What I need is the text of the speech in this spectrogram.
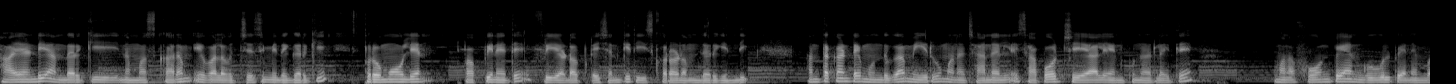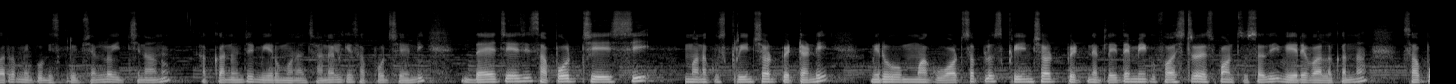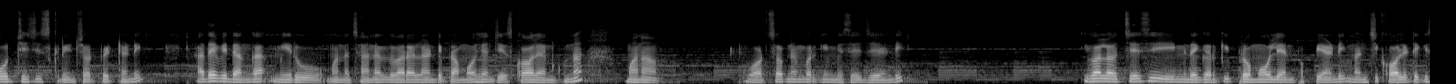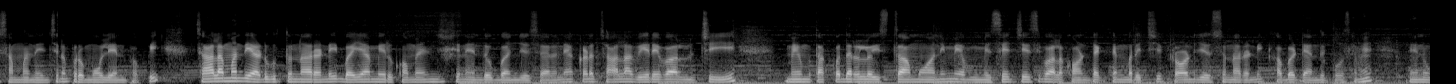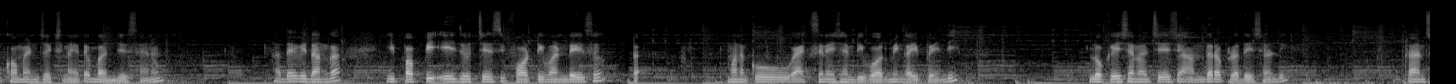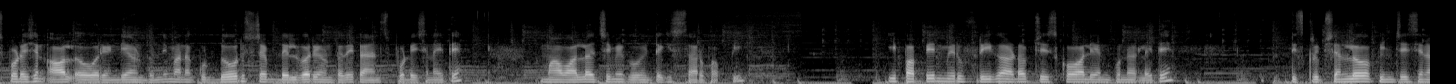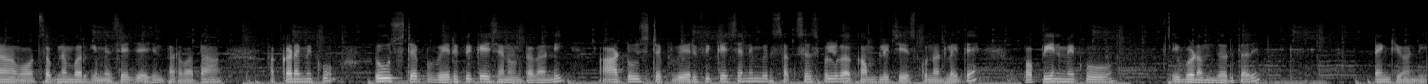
Hi అండి అందరికీ నమస్కారం. ఇవాళ వచ్చేసి మీ దగ్గరికి ప్రొమోలియన్ పప్పీని అయితే ఫ్రీ అడాప్టేషన్కి తీసుకురావడం జరిగింది. అంతకంటే ముందుగా మీరు మన ఛానల్ని సపోర్ట్ చేయాలి అనుకున్నట్లయితే మన PhonePe and Google Pay number మీకు డిస్క్రిప్షన్లో ఇచ్చినాను. అక్కడ నుంచి మీరు మన ఛానల్కి సపోర్ట్ చేయండి. దయచేసి సపోర్ట్ చేసి మనకు స్క్రీన్ షాట్ పెట్టండి. మీరు మాకు వాట్సాప్లో స్క్రీన్ షాట్ పెట్టినట్లయితే మీకు ఫస్ట్ రెస్పాన్స్ వస్తుంది వేరే వాళ్ళకన్నా. సపోర్ట్ చేసి స్క్రీన్ షాట్ పెట్టండి. అదేవిధంగా మీరు మన ఛానల్ ద్వారా ఎలాంటి ప్రమోషన్ చేసుకోవాలి అనుకున్నా మన వాట్సాప్ నెంబర్కి మెసేజ్ చేయండి. ఇవాళ వచ్చేసి మీ దగ్గరికి ప్రొమోలియన్ పప్పి అండి. మంచి క్వాలిటీకి సంబంధించిన ప్రొమోలియన్ పప్పి చాలామంది అడుగుతున్నారండి భయ్యా మీరు కామెంట్ సెక్షన్ ఎందుకు బంద్ చేశారని? అక్కడ చాలా వేరే వాళ్ళు వచ్చి మేము తక్కువ ధరలో ఇస్తాము అని మేము మెసేజ్ చేసి వాళ్ళ కాంటాక్ట్ నెంబర్ ఇచ్చి ఫ్రాడ్ చేస్తున్నారండి. కాబట్టి అందుకోసమే నేను కామెంట్ సెక్షన్ అయితే బంద్ చేశాను. అదేవిధంగా ఈ పప్పి ఏజ్ వచ్చేసి ఫార్టీ వన్ డేస్. మనకు వ్యాక్సినేషన్ డివార్మింగ్ అయిపోయింది. లొకేషన్ వచ్చేసి ఆంధ్రప్రదేశ్ అండి. ట్రాన్స్పోర్టేషన్ ఆల్ ఓవర్ ఇండియా ఉంటుంది. మనకు డోర్ స్టెప్ డెలివరీ ఉంటుంది. ట్రాన్స్పోర్టేషన్ అయితే మా వాళ్ళు వచ్చి మీకు ఇంటికి ఇస్తారు పప్పి. ఈ పప్పీని మీరు ఫ్రీగా అడాప్ట్ చేసుకోవాలి అనుకున్నట్లయితే డిస్క్రిప్షన్లో పిన్ చేసిన వాట్సాప్ నెంబర్కి మెసేజ్ చేసిన తర్వాత అక్కడ మీకు టూ స్టెప్ వెరిఫికేషన్ ఉంటుందండి. ఆ టూ స్టెప్ వెరిఫికేషన్ని మీరు సక్సెస్ఫుల్గా కంప్లీట్ చేసుకున్నట్లయితే పప్పీని మీకు ఇవ్వడం జరుగుతుంది. థ్యాంక్ యూ అండి.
